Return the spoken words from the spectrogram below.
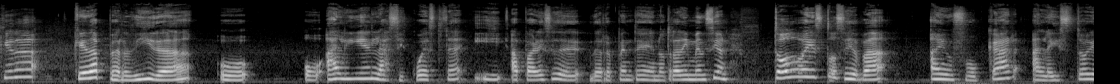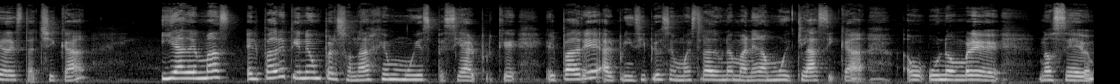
queda, queda perdida o, o alguien la secuestra y aparece de, de repente en otra dimensión. Todo esto se va a enfocar a la historia de esta chica. Y además el padre tiene un personaje muy especial porque el padre al principio se muestra de una manera muy clásica, un hombre, no sé,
